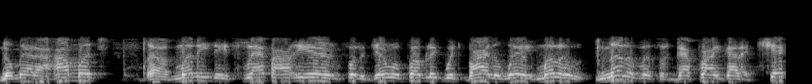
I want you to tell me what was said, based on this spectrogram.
no matter how much uh, money they slap out here for the general public, which, by the way, none of, none of us have got, probably got a check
